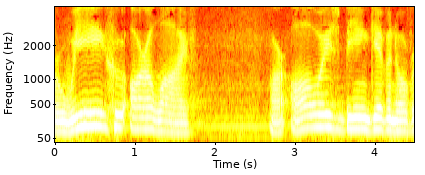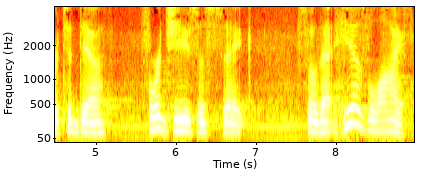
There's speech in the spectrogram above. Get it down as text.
For we who are alive are always being given over to death for Jesus' sake, so that his life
